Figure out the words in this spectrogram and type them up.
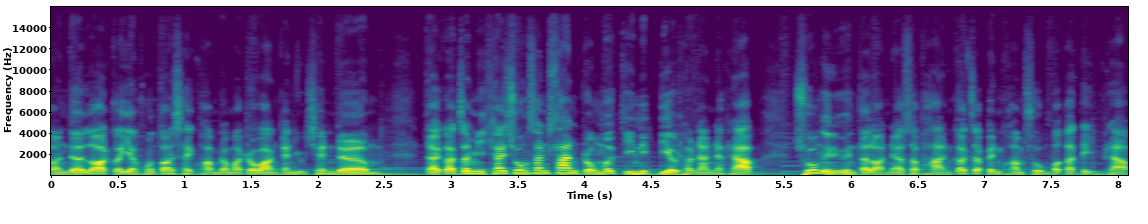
ตอนเดินลอดก็ยังคงต้องใช้ความระมัดระวังกันอยู่เช่นเดิม แต่ก็จะมีแค่ช่วงสั้นๆ ตรงเมื่อกี้นิดเดียวเท่านั้นนะครับ ช่วงอื่นๆ ตลอดแนวสะพานก็จะเป็นความสูงปกติครับ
